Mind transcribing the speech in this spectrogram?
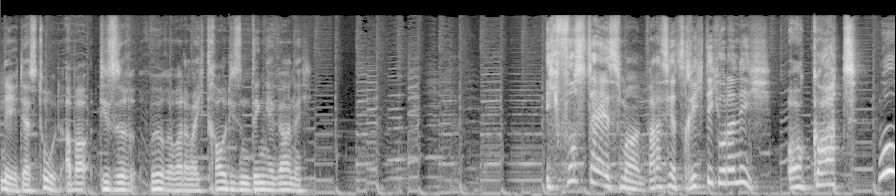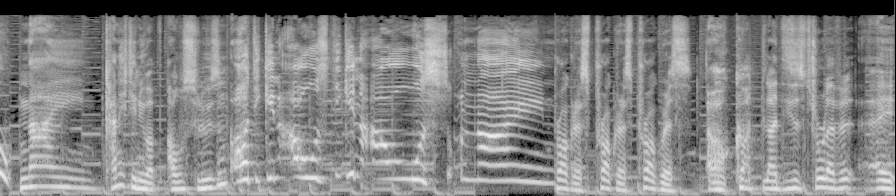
Nee, der ist tot. Aber diese Röhre, warte mal, ich traue diesem Ding hier gar nicht. Ich wusste es, Mann. War das jetzt richtig oder nicht? Oh Gott. Uh, nein. Kann ich den überhaupt auslösen? Oh, die gehen aus. Die gehen aus. Oh nein. Progress, Progress, Progress. Oh Gott, Leute, dieses True-Level. Ey,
